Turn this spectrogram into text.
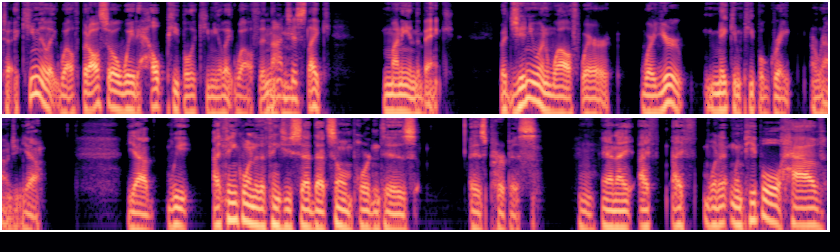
to accumulate wealth, but also a way to help people accumulate wealth, and not Mhm. just like money in the bank, but genuine wealth where where you're making people great around you. Yeah. Yeah. We, I think one of the things you said that's so important is is purpose. Hmm. And I, I, I, when it, when people have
